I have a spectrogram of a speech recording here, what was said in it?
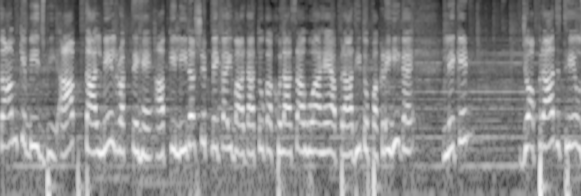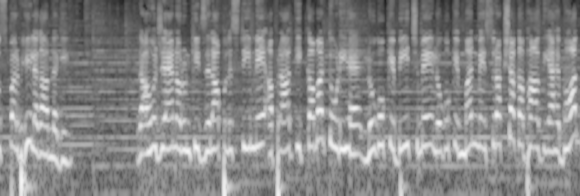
काम के बीच भी आप तालमेल रखते हैं। आपकी लीडरशिप में कई वारदातों का खुलासा हुआ है, अपराधी तो पकड़े ही गए, लेकिन जो अपराध थे उस पर भी लगाम लगी। राहुल जैन और उनकी जिला पुलिस टीम ने अपराध की कमर तोड़ी है। लोगों के बीच में, लोगों के मन में सुरक्षा का भाव दिया है। बहुत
